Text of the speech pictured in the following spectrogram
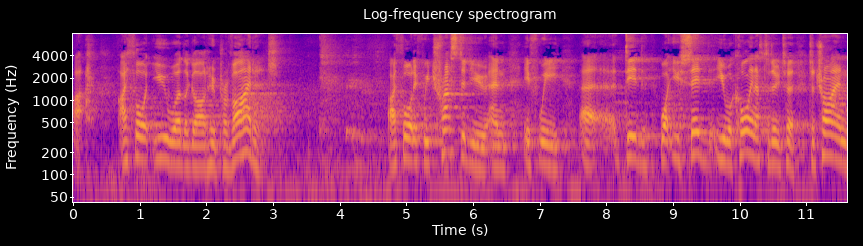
I, I thought you were the God who provided. I thought if we trusted you and if we uh, did what you said you were calling us to do to, to try and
